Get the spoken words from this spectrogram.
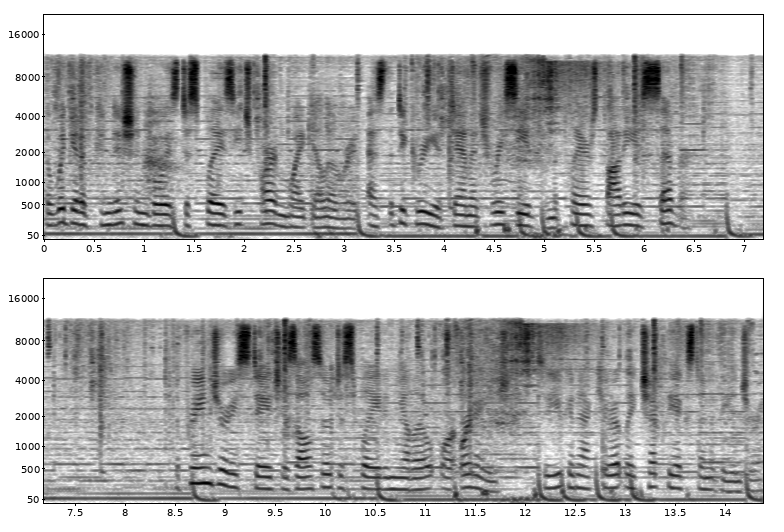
The widget of Condition Boys displays each part in white yellow red as the degree of damage received from the player's body is severed. The pre-injury stage is also displayed in yellow or orange, so you can accurately check the extent of the injury.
